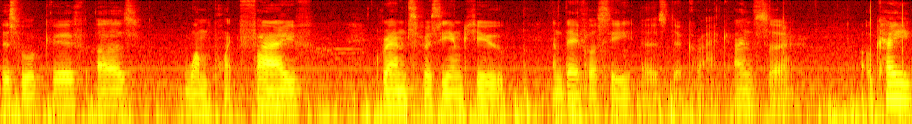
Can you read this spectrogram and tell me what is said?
this will give us 1.5 grams per cm cube, and therefore C is the correct answer. Okay.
